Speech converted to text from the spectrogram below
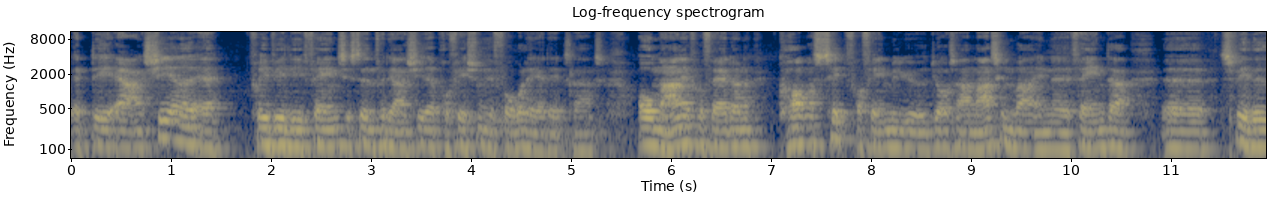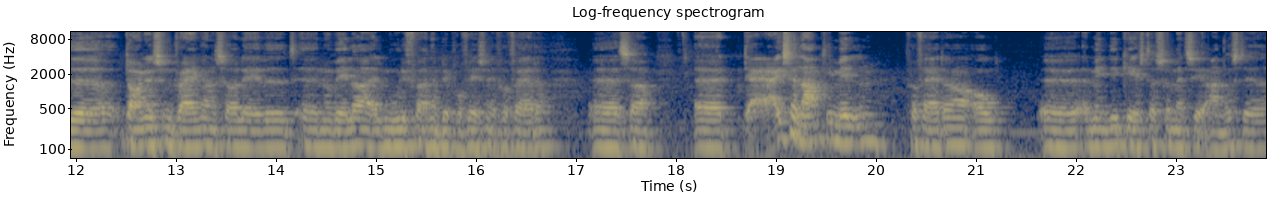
at det er arrangeret af frivillige fans, i stedet for det er arrangeret af professionelle forlag og den slags. Og mange af forfatterne kommer selv fra fanmiljøet. George R. R. Martin var en øh, fan, der øh, spillede øh, Dungeons and Dragons og lavede øh, noveller og alt muligt, før han blev professionel forfatter. Øh, så øh, der er ikke så langt imellem forfattere og øh, almindelige gæster, som man ser andre steder.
